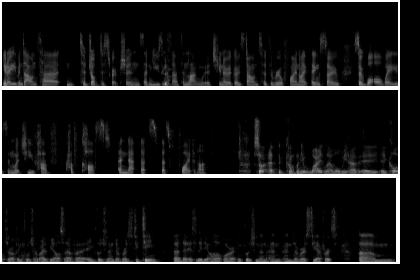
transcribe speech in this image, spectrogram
you know even down to to job descriptions and using yeah. certain language you know it goes down to the real finite things so so what are ways in which you have have cast a net that's that's wide enough? So at the company wide level we have a, a culture of inclusion right? We also have an inclusion and diversity team uh, that is leading all of our inclusion and, and, and diversity efforts. Um,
